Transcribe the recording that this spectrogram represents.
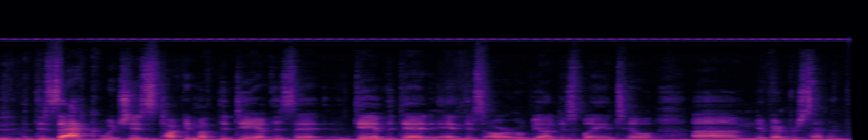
the ZACC, which is talking about the Day of the Day of the Dead, and this art will be on display until um, November seventh.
